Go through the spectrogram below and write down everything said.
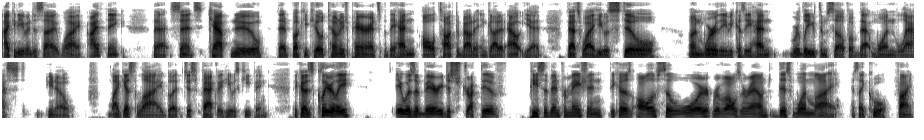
I can even decide why. I think that since Cap knew that Bucky killed Tony's parents, but they hadn't all talked about it and got it out yet, that's why he was still unworthy because he hadn't relieved himself of that one last, you know, I guess lie, but just fact that he was keeping. Because clearly it was a very destructive piece of information because all of Civil War revolves around this one lie. It's like, cool, fine.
